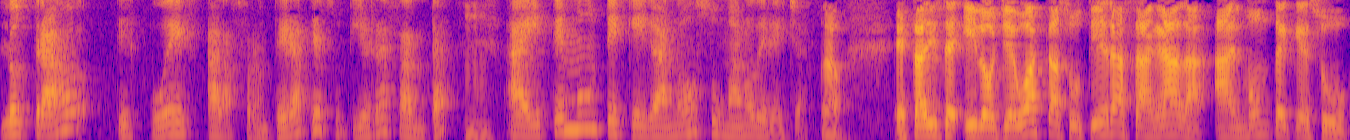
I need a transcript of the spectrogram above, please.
Los trajo después a las fronteras de su tierra santa, a este monte que ganó su mano derecha. Esta dice, y lo llevó hasta su tierra sagrada, al monte que su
